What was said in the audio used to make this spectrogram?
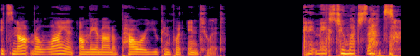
it's not reliant on the amount of power you can put into it. And it makes too much sense.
